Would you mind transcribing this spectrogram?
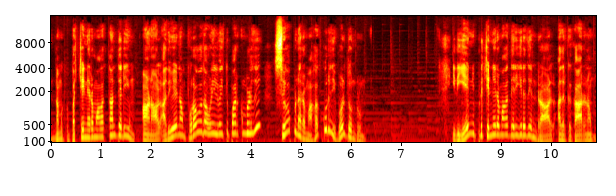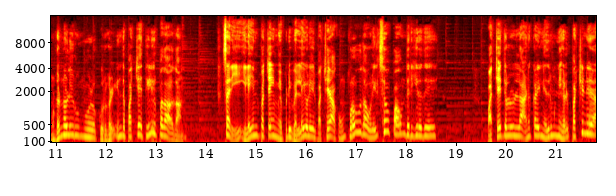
நமக்கு பச்சை நிறமாகத்தான் தெரியும். ஆனால் அதுவே நாம் புறவுத ஒளியில் வைத்து பார்க்கும் பொழுது சிவப்பு நிறமாக குருதி போல் தோன்றும். இது ஏன் இப்படி செந்நிறமாக தெரிகிறது என்றால் அதற்கு காரணம் உடனொளிர்வு மூலக்கூறுகள் இந்த பச்சையத்தில் இருப்பதால் தான் சரி இலையின் பச்சையும் எப்படி வெள்ளை ஒளியில் பச்சையாகவும் புற ஒளியில் சிவப்பாகவும் தெரிகிறது? பச்சைத்தில் உள்ள அணுக்களின் எதிர்மின்னிகள் பச்சை நிற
